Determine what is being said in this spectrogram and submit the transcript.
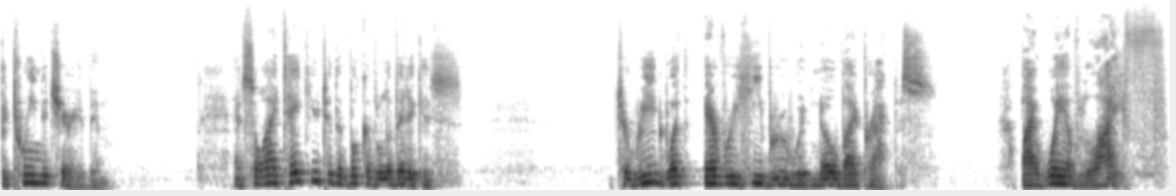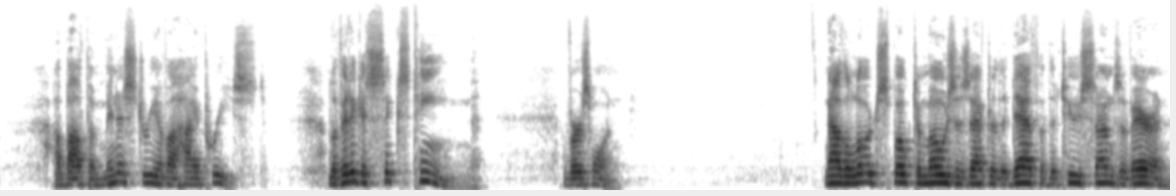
between the cherubim. And so I take you to the book of Leviticus to read what every Hebrew would know by practice, by way of life, about the ministry of a high priest. Leviticus 16, verse 1. Now the Lord spoke to Moses after the death of the two sons of Aaron,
